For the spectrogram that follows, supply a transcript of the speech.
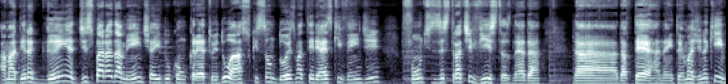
a madeira ganha disparadamente aí do concreto e do aço, que são dois materiais que vêm de fontes extrativistas, né, da, da, da terra, né? Então imagina que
